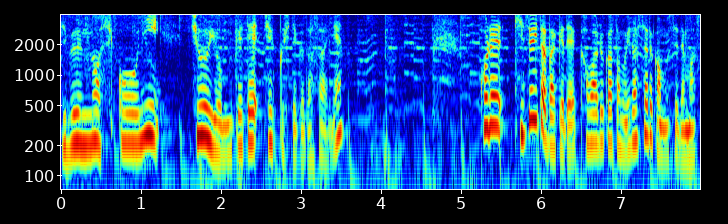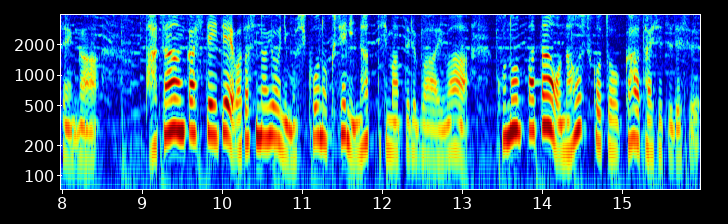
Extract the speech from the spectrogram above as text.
自分の思考に注意を向けてチェックしてくださいね。これ気づいただけで変わる方もいらっしゃるかもしれませんがパターン化していて私のようにも思考の癖になってしまっている場合はこのパターンを直すことが大切です。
